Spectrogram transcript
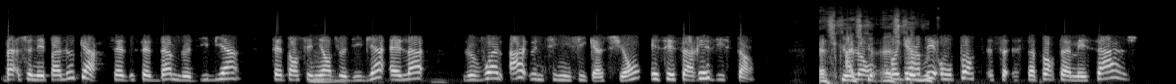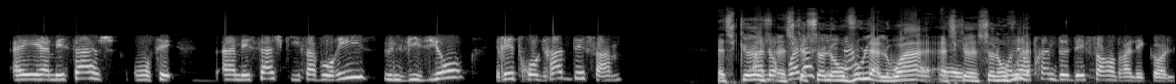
Ben ce n'est pas le cas. Cette, cette dame le dit bien, cette enseignante le dit bien. Elle a le voile a une signification et c'est sa résistance. Est-ce que, Alors, que- est-ce que regardez, vous- on porte, ça, ça porte un message, et un message, on sait, un message qui favorise une vision rétrograde des femmes. Est-ce que, Alors, est-ce voilà, que selon vous, la loi, est-ce que selon on vous, est en train de défendre à l'école?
